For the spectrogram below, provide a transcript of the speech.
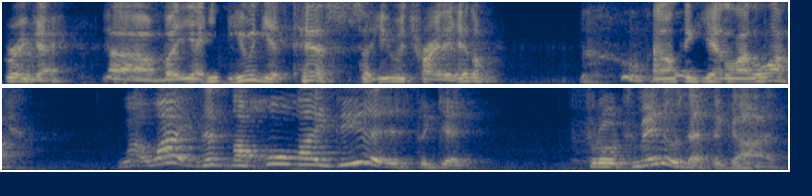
great, guy. Uh, but yeah, he, he would get pissed, so he would try to hit him. I don't think he had a lot of luck. Why? why? That, the whole idea is to get throw tomatoes at the guy.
